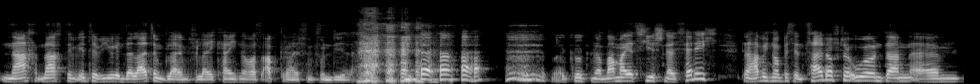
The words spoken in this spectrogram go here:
nach, nach dem Interview in der Leitung bleiben. Vielleicht kann ich noch was abgreifen von dir. Mal gucken. Dann machen wir jetzt hier schnell fertig. Dann habe ich noch ein bisschen Zeit auf der Uhr und dann ähm,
